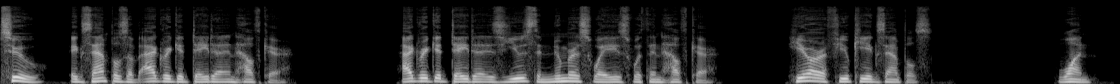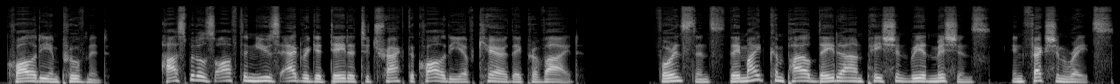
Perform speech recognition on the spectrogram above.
2. Examples of aggregate data in healthcare. Aggregate data is used in numerous ways within healthcare. Here are a few key examples. 1. Quality improvement. Hospitals often use aggregate data to track the quality of care they provide. For instance, they might compile data on patient readmissions, infection rates,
